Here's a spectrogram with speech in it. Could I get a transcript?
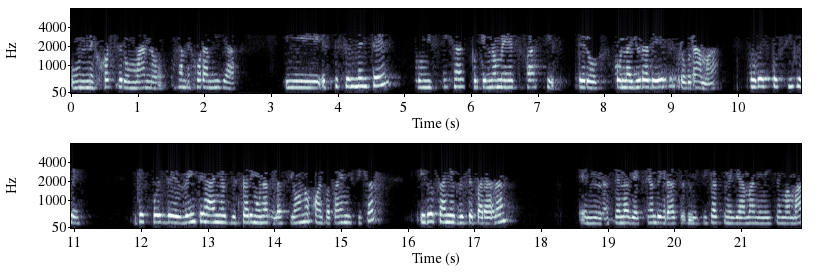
un mejor ser humano, una mejor amiga y especialmente con mis hijas porque no me es fácil, pero con la ayuda de ese programa todo es posible. Después de 20 años de estar en una relación con el papá de mis hijas y dos años de separada, en la cena de acción de gracias mis hijas me llaman y me dicen, mamá,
